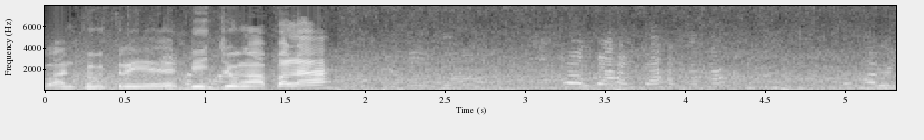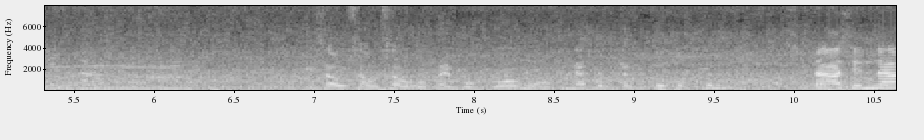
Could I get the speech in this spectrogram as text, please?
1, 2, 3 eh. Video nga pala. Isaw-saw-saw ko pa yung bugo mo. Pinatod, nagtutok yun. Naasin na.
